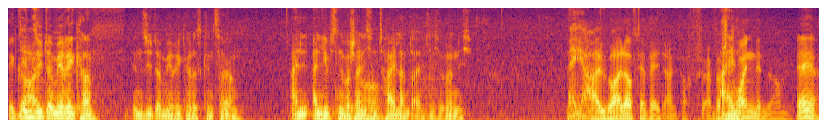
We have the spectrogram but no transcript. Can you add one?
Egal. In. Südamerika. In Südamerika das Kind zeigen. Am am liebsten wahrscheinlich Genau. in Thailand eigentlich, oder nicht? Naja, überall auf der Welt einfach. Einfach Ein- streuen den Samen. Ja, ja.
